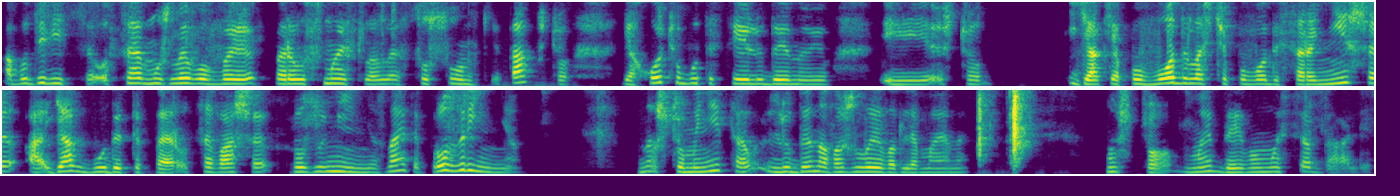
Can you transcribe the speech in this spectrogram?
Або дивіться, оце, можливо, ви переосмислили стосунки, так? Що я хочу бути з цією людиною, і що як я поводилась чи поводився раніше, а як буде тепер? Оце ваше розуміння, знаєте, прозріння. Ну, Що мені ця людина важлива для мене. Ну що, ми дивимося далі.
